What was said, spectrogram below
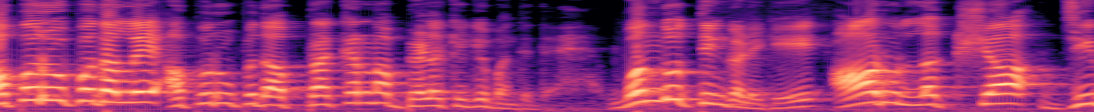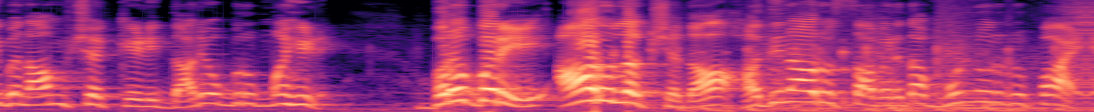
ಅಪರೂಪದಲ್ಲೇ ಅಪರೂಪದ ಪ್ರಕರಣ ಬೆಳಕಿಗೆ ಬಂದಿದೆ. ಒಂದು ತಿಂಗಳಿಗೆ ಆರು ಲಕ್ಷ ಜೀವನಾಂಶ ಕೇಳಿದ್ದಾರೆ ಒಬ್ಬರು ಮಹಿಳೆ. ಬರೋಬ್ಬರಿ ಆರು ಲಕ್ಷದ ಹದಿನಾರು ಸಾವಿರದ ಮುನ್ನೂರು ರೂಪಾಯಿ.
